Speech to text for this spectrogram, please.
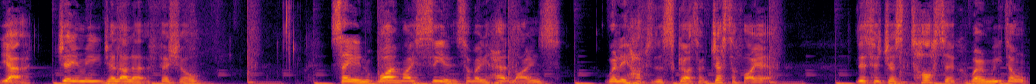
yeah, Jameela Jamil official, saying, "Why am I seeing so many headlines when they have to discuss and justify it? This is just toxic when we don't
